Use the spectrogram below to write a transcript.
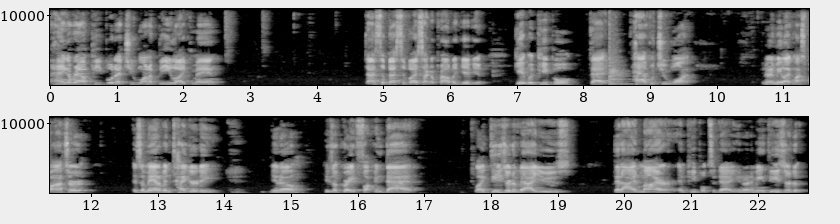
hang around people that you want to be like, man. That's the best advice I could probably give you. Get with people that have what you want. You know what I mean? Like my sponsor is a man of integrity. You know, he's a great fucking dad. Like these are the values that I admire in people today. You know what I mean? These are the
